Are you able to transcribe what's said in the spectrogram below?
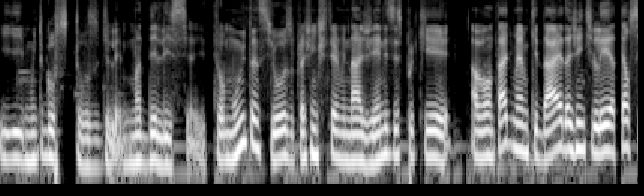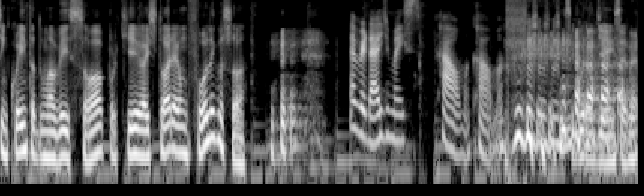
e muito gostoso de ler, uma delícia. E tô muito ansioso pra gente terminar Gênesis porque a vontade mesmo que dá é da gente ler até os 50 de uma vez só, porque a história é um fôlego só. É verdade, mas calma, calma. Segura a audiência, né?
